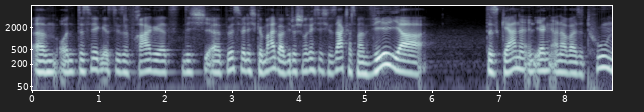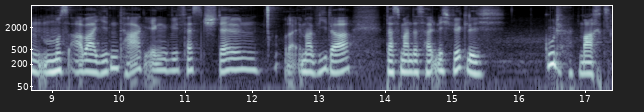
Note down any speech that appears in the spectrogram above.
ähm, und deswegen ist diese Frage jetzt nicht äh, böswillig gemeint, weil wie du schon richtig gesagt hast, man will ja das gerne in irgendeiner Weise tun, muss aber jeden Tag irgendwie feststellen oder immer wieder, dass man das halt nicht wirklich gut macht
